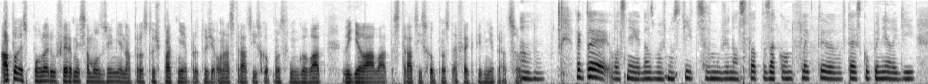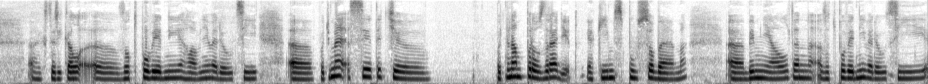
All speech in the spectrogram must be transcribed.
A to je z pohledu firmy samozřejmě naprosto špatně, protože ona ztrácí schopnost fungovat, vydělávat, ztrácí schopnost efektivně pracovat. Uh-huh. Tak to je vlastně jedna z možností, co může nastat za konflikt v té skupině lidí, eh, jak jste říkal, eh, zodpovědný hlavně vedoucí. Eh, pojďme si teď, eh, pojďme nám prozradit, jakým způsobem by měl ten zodpovědný vedoucí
